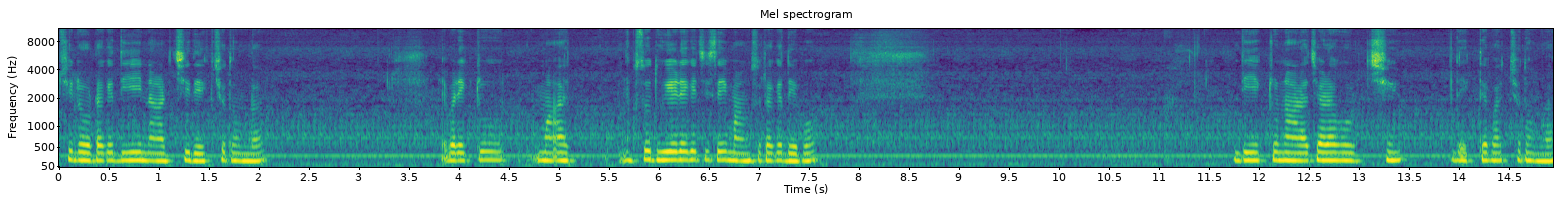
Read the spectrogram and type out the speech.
ছিল, ওটাকে দিয়েই নাড়ছি, দেখছ তোমরা? এবার একটু মাংস ধুয়ে রেখেছি, সেই মাংসটাকে দেব। দিয়ে একটু নাড়াচাড়া করছি, দেখতে পাচ্ছ তোমরা।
